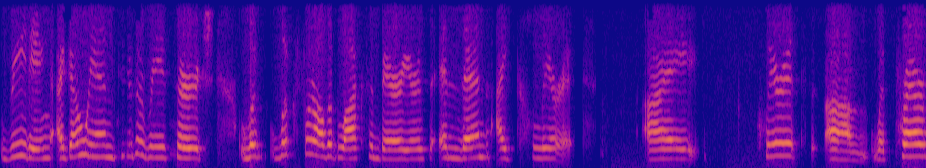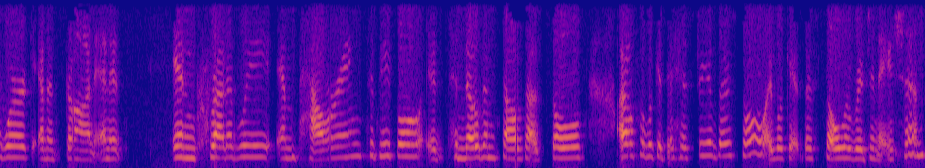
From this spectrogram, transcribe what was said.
reading, I go in, do the research, look look for all the blocks and barriers, and then I clear it. I clear it um, with prayer work, and it's gone. And it's incredibly empowering to people it, to know themselves as souls. I also look at the history of their soul. I look at the soul origination.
